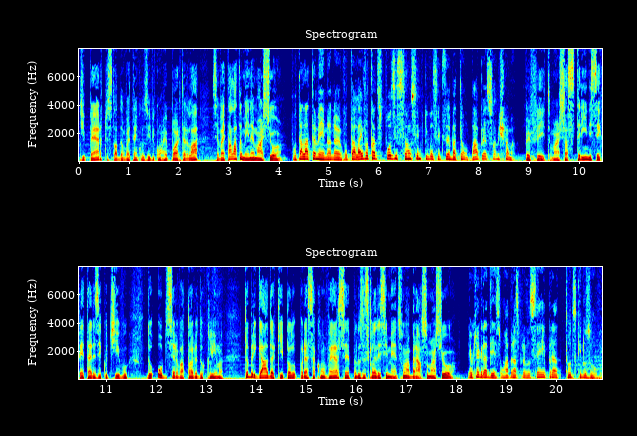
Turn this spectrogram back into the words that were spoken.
de perto. O Estadão vai estar, inclusive, com um repórter lá. Você vai estar lá também, né, Márcio? Vou estar lá também, Manuel. Vou estar lá e vou estar à disposição. Sempre que você quiser bater um papo, é só me chamar. Perfeito. Márcio Astrini, secretário executivo do Observatório do Clima. Muito obrigado aqui pelo, por essa conversa, pelos esclarecimentos. Um abraço, Márcio. Eu que agradeço. Um abraço para você e para todos que nos ouvem.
